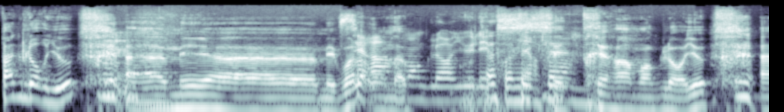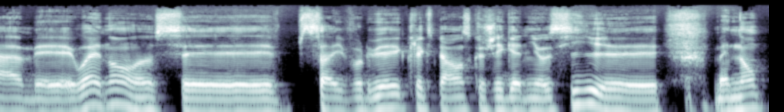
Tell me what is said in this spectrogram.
pas glorieux, euh, mais euh, mais voilà, c'est on a rarement glorieux les premières c'est fois. c'est très rarement glorieux. Euh, mais ouais, non, c'est ça a évolué avec l'expérience que j'ai gagnée aussi. Et maintenant,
